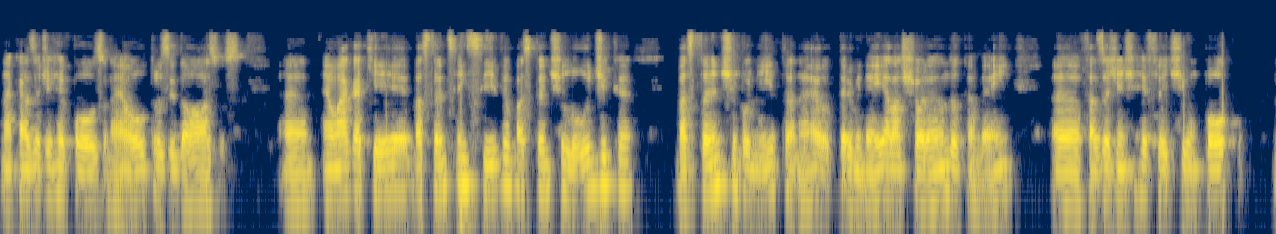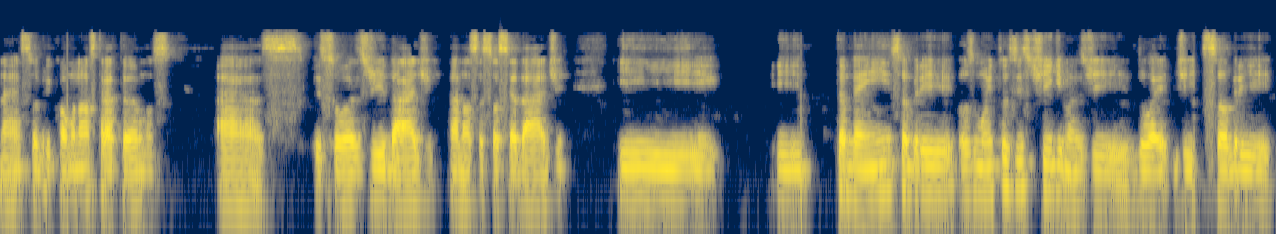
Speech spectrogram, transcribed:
na casa de repouso, né? Outros idosos. É, é uma HQ bastante sensível, bastante lúdica, bastante bonita, né? Eu terminei ela chorando também, uh, faz a gente refletir um pouco, né, sobre como nós tratamos as pessoas de idade da nossa sociedade e, e também sobre os muitos estigmas de, de, sobre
